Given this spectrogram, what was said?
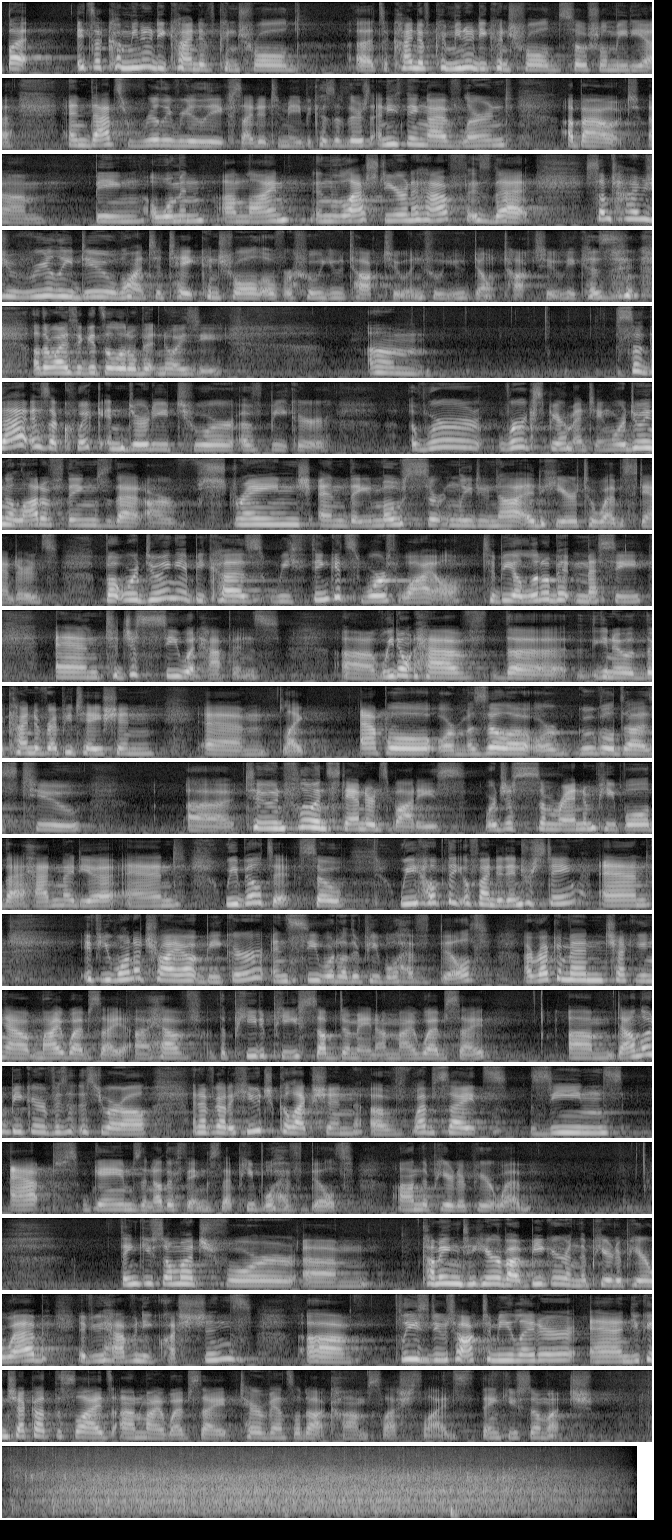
but it's a community kind of controlled uh, it's a kind of community controlled social media. And that's really, really excited to me because if there's anything I've learned about um, being a woman online in the last year and a half is that sometimes you really do want to take control over who you talk to and who you don't talk to because otherwise it gets a little bit noisy. Um, so that is a quick and dirty tour of Beaker we're, we're experimenting. We're doing a lot of things that are strange and they most certainly do not adhere to web standards. But we're doing it because we think it's worthwhile to be a little bit messy and to just see what happens. Uh, we don't have the, you know, the kind of reputation um, like Apple or Mozilla or Google does to uh, to influence standards bodies. We're just some random people that had an idea and we built it. So we hope that you'll find it interesting. And if you want to try out Beaker and see what other people have built, I recommend checking out my website. I have the P2P subdomain on my website. Um, download Beaker, visit this URL, and I've got a huge collection of websites, zines, apps, games, and other things that people have built on the peer-to-peer -peer web thank you so much for um, coming to hear about Beaker and the peer-to-peer -peer web. If you have any questions, uh, please do talk to me later, and you can check out the slides on my website, taravancil.com slash slides. Thank you so much.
